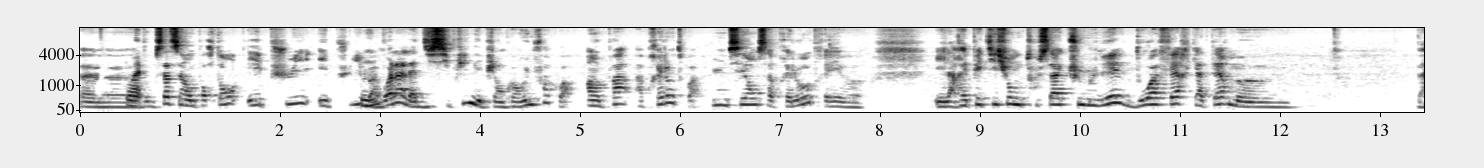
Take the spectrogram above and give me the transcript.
Donc ça c'est important. Et puis, et puis, bah, mmh. voilà, la discipline, et puis encore une fois, quoi, un pas après l'autre, quoi, une séance après l'autre, et, et la répétition de tout ça cumulé doit faire qu'à terme bah,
